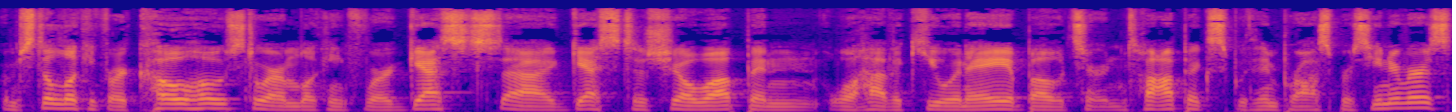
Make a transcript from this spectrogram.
I'm still looking for a co-host, or I'm looking for guests uh, guests to show up, and we'll have a Q and A about certain topics within Prosperous Universe.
